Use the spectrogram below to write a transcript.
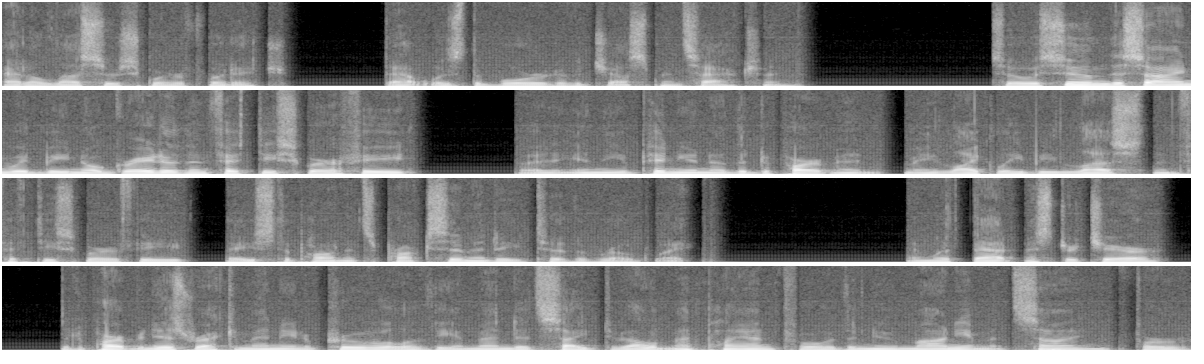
at a lesser square footage. That was the Board of Adjustments action. So assume the sign would be no greater than 50 square feet, but in the opinion of the department, may likely be less than 50 square feet based upon its proximity to the roadway. And with that, Mr. Chair, the department is recommending approval of the amended site development plan for the new monument sign for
